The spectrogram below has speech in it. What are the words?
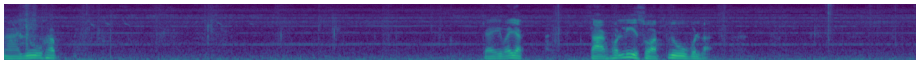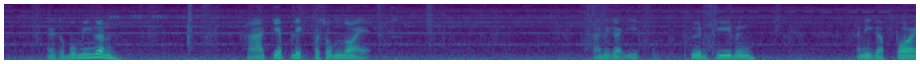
นายูครับ ใจว่าอยากสร้างฮอลลี่สอดอยู่บนละ แต่ก็บ่มีเงิน หาเก็บเล็กผสมหน่อย อันนี้ก็อีกพื้นที่หนึ่งอันนี้ก็ปล่อย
